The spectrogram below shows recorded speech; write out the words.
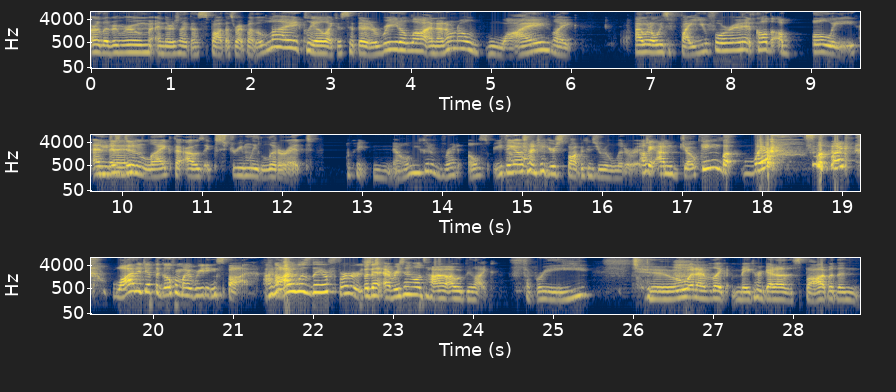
our living room and there's like a spot that's right by the light. Cleo like to sit there to read a lot and I don't know why. Like I would always fight you for it. It's called a bully. And you just didn't like that I was extremely literate. Okay, no, you could have read elsewhere. You think I was trying to take your spot because you were literate? Okay, I'm joking, but where like why did you have to go for my reading spot? I I was there first. But then every single time I would be like, three, two, and I would like make her get out of the spot, but then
